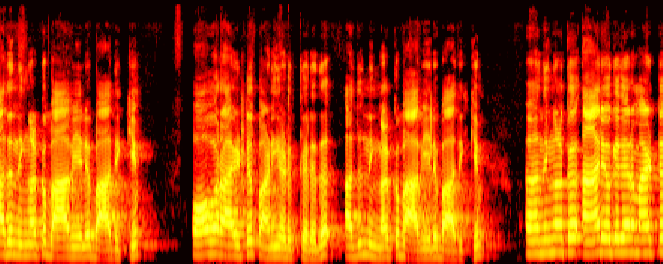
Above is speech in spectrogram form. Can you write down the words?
അത് നിങ്ങൾക്ക് ഭാവിയിൽ ബാധിക്കും. ഓവറായിട്ട് പണിയെടുക്കരുത്. അത് നിങ്ങൾക്ക് ഭാവിയിൽ ബാധിക്കും. നിങ്ങൾക്ക് ആരോഗ്യകരമായിട്ട്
